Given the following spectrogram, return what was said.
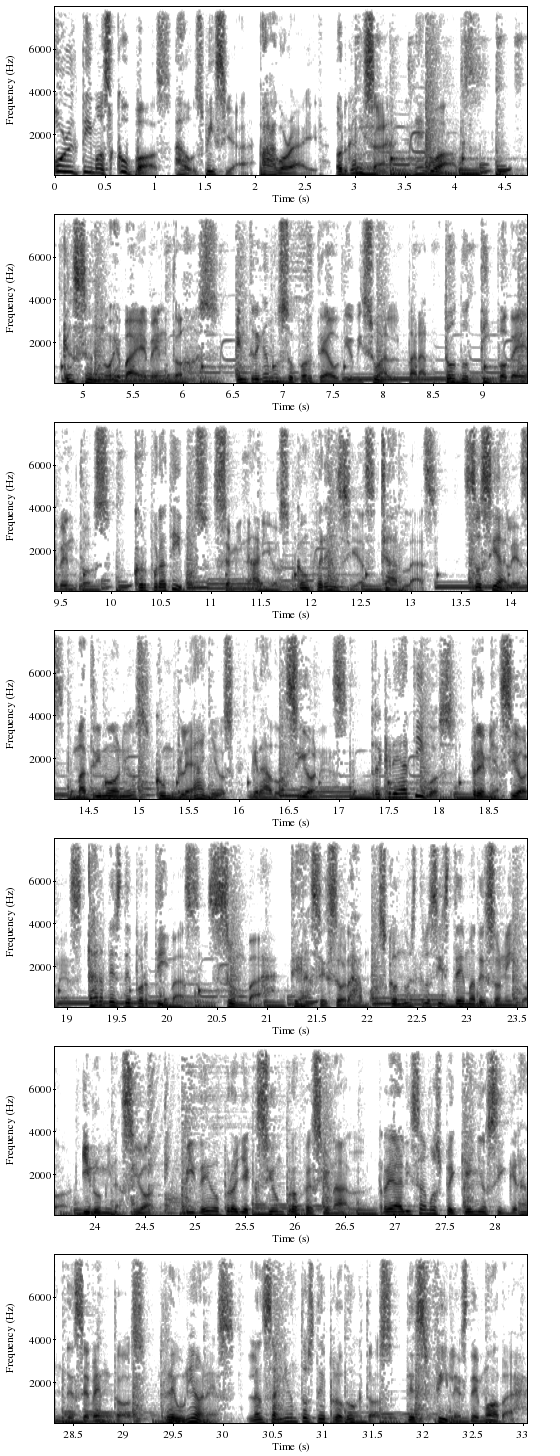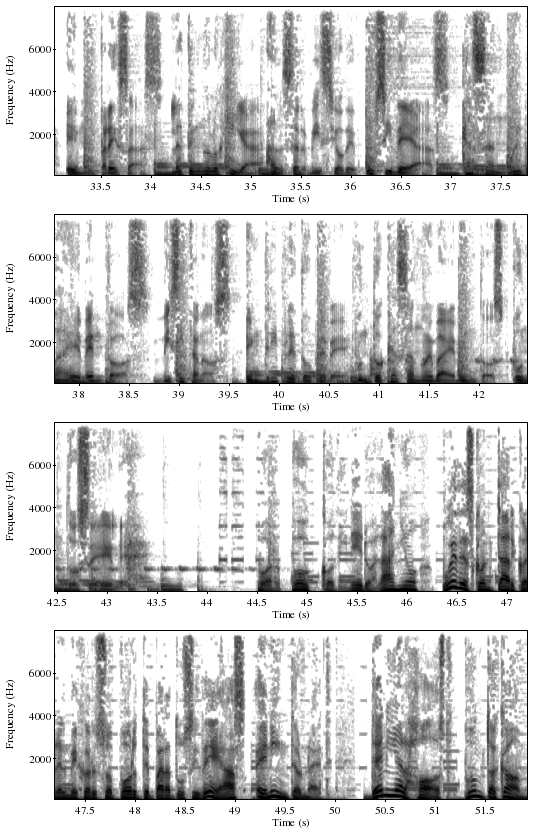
Últimos cupos. Auspicia. Powerade. Organiza. Networks. Casa Nueva Eventos. Entregamos soporte audiovisual para todo tipo de eventos. Corporativos, seminarios, conferencias, charlas, sociales, matrimonios, cumpleaños, graduaciones, recreativos, premiaciones, tardes deportivas, zumba. Te asesoramos con nuestro sistema de sonido, iluminación, video proyección profesional. Realizamos pequeños y grandes eventos, reuniones, lanzamientos de productos, desfiles de moda, empresas, la tecnología al servicio de tus ideas. Casa Nueva Eventos. Visítanos en www.casanuevaeventos.cl. Por poco dinero al año, puedes contar con el mejor soporte para tus ideas en Internet. DanielHost.com,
